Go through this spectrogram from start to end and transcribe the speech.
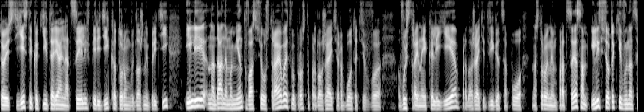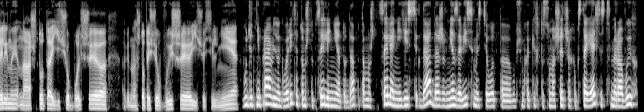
То есть есть ли какие-то реально цели впереди, к которым вы должны прийти, или на данный момент вас все устраивает, вы просто продолжаете работать в выстроенной колее, продолжаете двигаться по настроенным процессам, или все-таки вы нацелены на что-то еще большее, на что-то еще выше, еще сильнее? Будет неправильно говорить о том, что цели нету, да, потому что цели, они есть всегда, даже вне зависимости от, э, в общем, каких-то сумасшедших обстоятельств, мировых,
